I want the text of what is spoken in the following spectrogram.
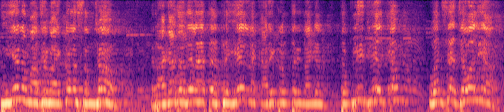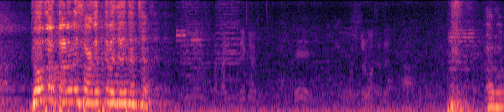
तू ये ना माझ्या बायकोला समजाव. रागा झालेला आहे तर येईल ना कार्यक्रम तरी लागेल तर प्लीज वेलकम वंशा जवालिया या. जोरदार ताण्याने स्वागत करायचं आहे त्यांचं. हॅलो.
